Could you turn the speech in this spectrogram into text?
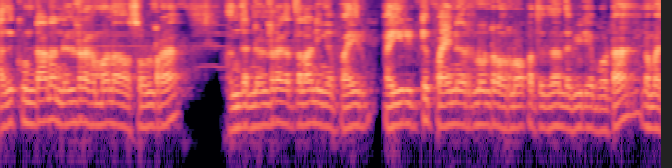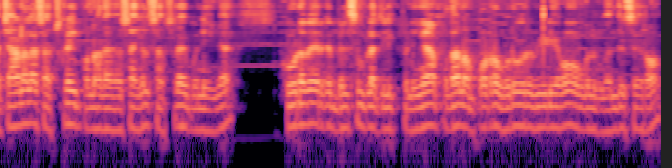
அதுக்கு உண்டான நெல் ரகமாக நான் சொல்கிறேன் அந்த நெல் ரகத்தெல்லாம் நீங்கள் பயிர் பயிரிட்டு பயனறணுன்ற ஒரு நோக்கத்துக்கு தான் இந்த வீடியோ போட்டேன். நம்ம சேனலை சப்ஸ்கிரைப் பண்ணாத விவசாயிகள் சப்ஸ்கிரைப் பண்ணிங்க. கூடவே இருக்க பெல் சிம்பிளை கிளிக் பண்ணிங்க. அப்போ தான் நான் போடுற ஒரு ஒரு வீடியோவும் உங்களுக்கு வந்து சேரும்.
